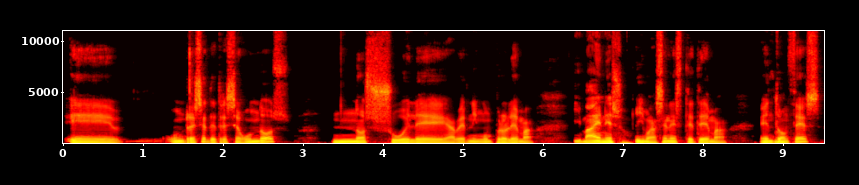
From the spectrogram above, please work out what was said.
eh, un reset de 3 segundos no suele haber ningún problema Y más en eso. y más en este tema. Entonces,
